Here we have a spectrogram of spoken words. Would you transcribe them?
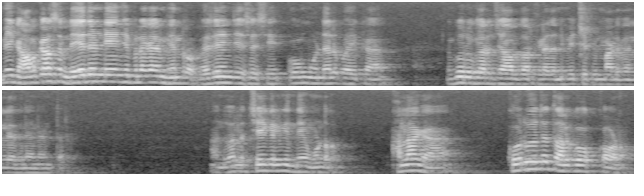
మీకు అవకాశం లేదండి అని చెప్పినా కానీ వినరు. రిజైన్ చేసేసి ఓ మూడు నెలలు పోయాక గురుగారు జాబ్ దొరకలేదని మీరు చెప్పిన మాట వినలేదు నేను అంటారు. అందువల్ల చేయగలిగింది ఏమి ఉండదు. అలాగా కొరువుతో తలకొక్కోవడం.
